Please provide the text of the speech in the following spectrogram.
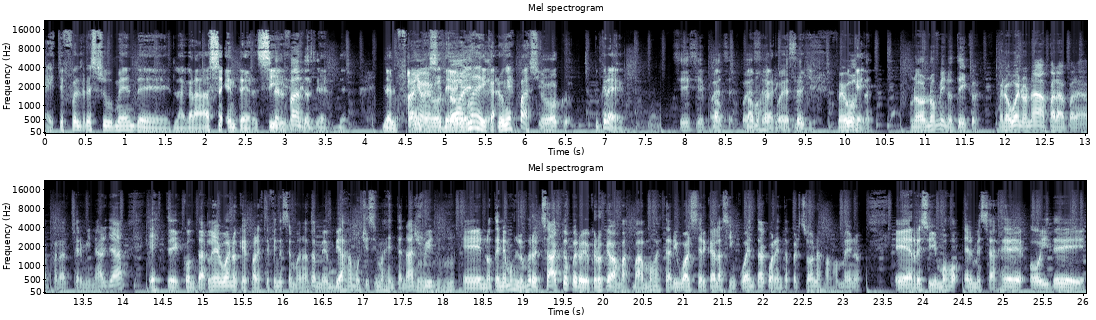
Este fue el resumen de la grada center, sí, Del fantasy. Del, fantasy. gustó, Deberíamos ¿viste? dedicar un espacio. ¿Tú crees? Sí, sí, puede ser. Puede Vamos ser, a ver puede ser. Me gusta. Ok. Unos, unos minuticos. Pero bueno, nada, para, para, para terminar ya, este, contarle, bueno, que para este fin de semana también viaja muchísima gente a Nashville. Ujú. Eh, no tenemos el número exacto, pero yo creo que vamos, vamos a estar igual cerca de las 50, 40 personas más o menos. Eh, recibimos el mensaje hoy de,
